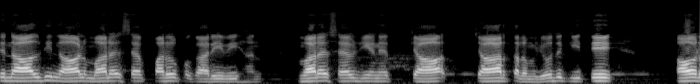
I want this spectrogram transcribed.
ਤੇ ਨਾਲ ਦੀ ਨਾਲ ਮਹਾਰਾਜ ਸਾਹਿਬ ਪਰਉਪਕਾਰੀ ਵੀ ਹਨ। ਮਹਾਰਾਜ ਸਾਹਿਬ ਜੀ ਨੇ ਚਾਰ ਚਾਰ ਧਰਮ ਯੁੱਧ ਕੀਤੇ ਔਰ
